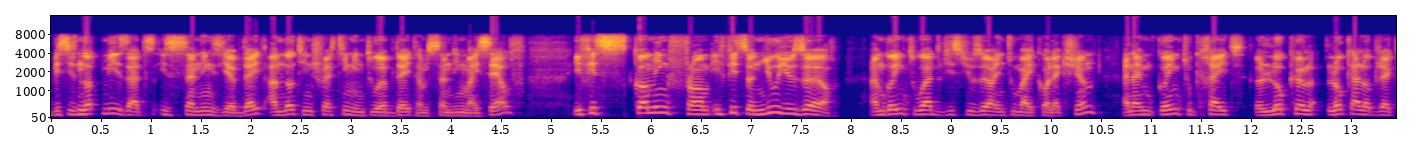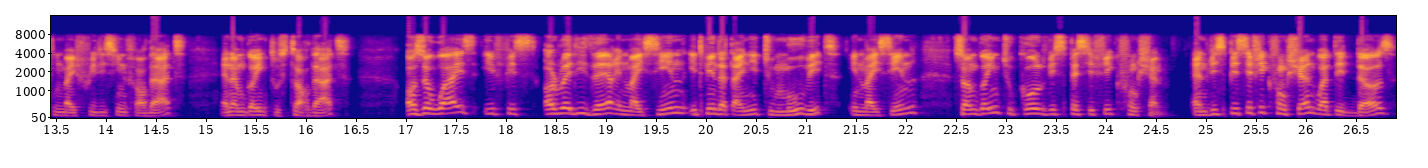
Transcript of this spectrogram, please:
this is not me that is sending the update. I'm not interested into update. I'm sending myself. If it's coming from, if it's a new user, I'm going to add this user into my collection and I'm going to create a local local object in my 3D scene for that. And I'm going to store that. Otherwise, if it's already there in my scene, it means that I need to move it in my scene. So I'm going to call this specific function. And this specific function, what it does,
